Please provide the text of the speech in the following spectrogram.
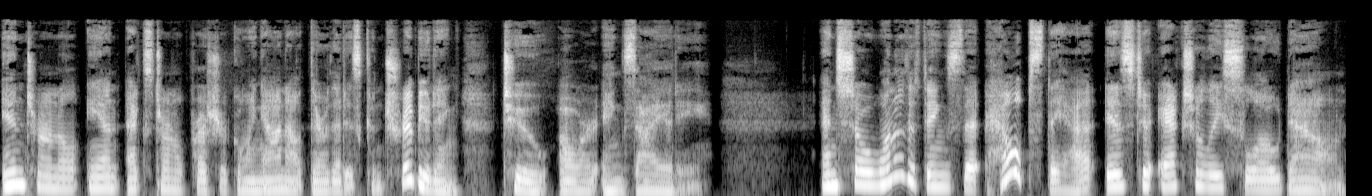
internal and external pressure going on out there that is contributing to our anxiety. And so, one of the things that helps that is to actually slow down.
